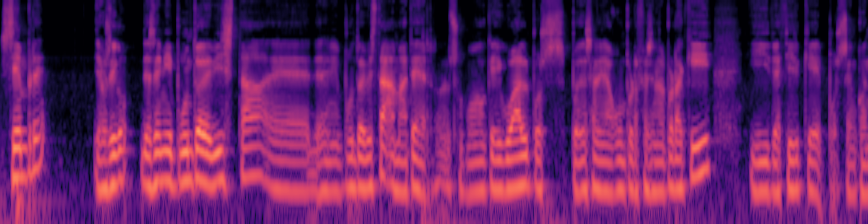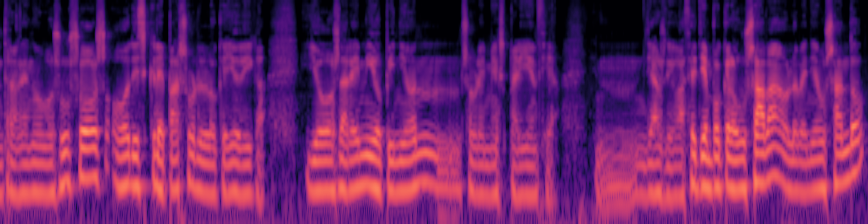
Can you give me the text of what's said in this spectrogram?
Siempre ya os digo, desde mi punto de vista, eh, desde mi punto de vista amateur. Supongo que igual pues, puede salir algún profesional por aquí y decir que pues encontraré nuevos usos o discrepar sobre lo que yo diga. Yo os daré mi opinión sobre mi experiencia. Mm, ya os digo, hace tiempo que lo usaba o lo venía usando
